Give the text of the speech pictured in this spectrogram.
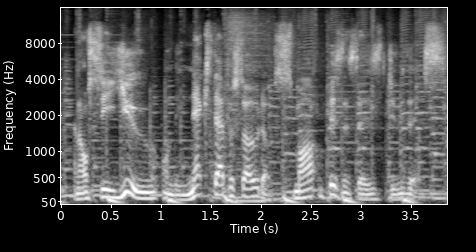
And I'll see you on the next episode of Smart Businesses Do This.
